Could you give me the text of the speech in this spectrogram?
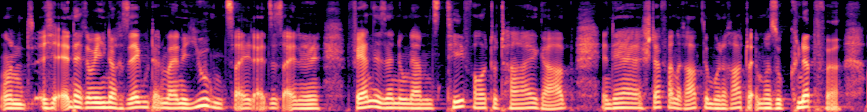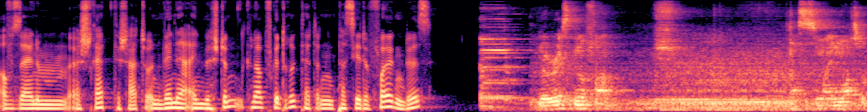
Und ich erinnere mich noch sehr gut an meine Jugendzeit, als es eine Fernsehsendung namens TV Total gab, in der Stefan Raab, der Moderator, immer so Knöpfe auf seinem äh, Schreibtisch hatte. Und wenn er einen bestimmten Knopf gedrückt hat, dann passierte Folgendes. No risk, no fun. Das ist mein Motto.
